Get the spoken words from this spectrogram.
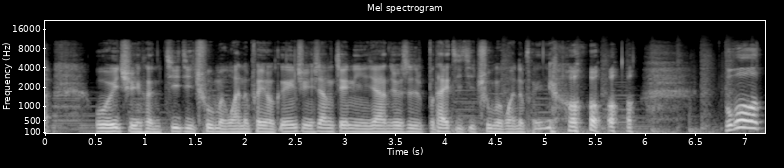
我有一群很积极出门玩的朋友，跟一群像 Jenny 一样就是不太积极出门玩的朋友。不过。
